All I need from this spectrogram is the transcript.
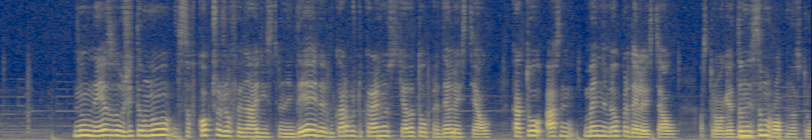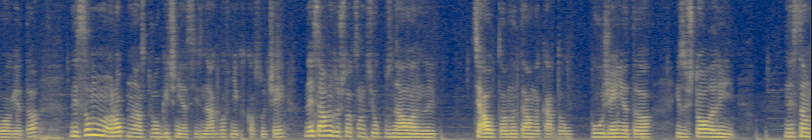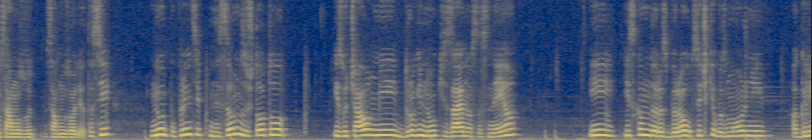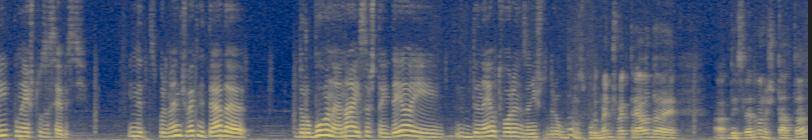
Но не е задължително да се вкопчваш в една единствена идея и да я докарваш до крайност тя да те определя изцяло. Както аз, мен не ме определя изцяло астрологията, не съм роб на астрологията, не съм роб на астрологичния си знак в никакъв случай. Не само защото съм си опознала нали, цялата натална карта, положенията и защо нали, не съм само, само зодията си, но по принцип не съм, защото изучавам и други науки заедно с нея и искам да разбера от всички възможни агли по нещо за себе си. И не, според мен човек не трябва да, е- да робува на една и съща идея и да не е отворен за нищо друго. Но според мен човек трябва да е да изследва нещата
